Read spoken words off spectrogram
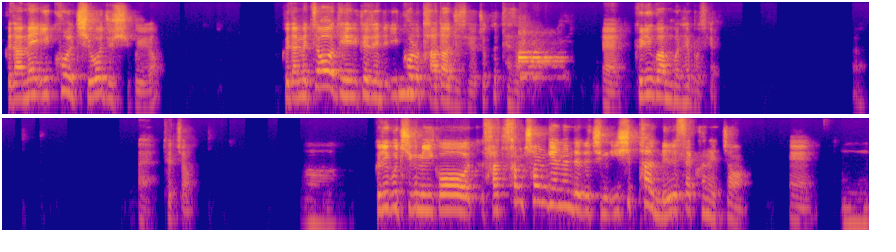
그 다음에 equal 지워주시고요. 그 다음에 저 뒤에 그래서 이제 equal로 닫아주세요. 저 끝에서. 네, 그리고 한번 해보세요. 네, 됐죠. 아, 그리고 지금 이거 3천 개 했는데도 지금 28ms 했죠. 예. 음,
